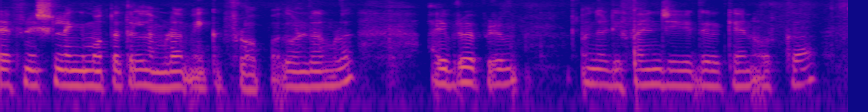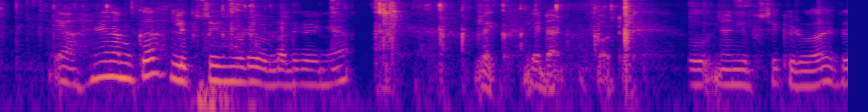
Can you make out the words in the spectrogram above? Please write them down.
ഡെഫിനേഷൻ അല്ലെങ്കിൽ മൊത്തത്തിൽ നമ്മുടെ മേക്കപ്പ് ഫ്ലോപ്പ് അതുകൊണ്ട് നമ്മൾ ഐബ്രോ എപ്പോഴും ഒന്ന് ഡിഫൈൻ ചെയ്ത് വെക്കാൻ ഓർക്കുക. യാ ഇനി നമുക്ക് ലിപ്സ്റ്റിക്കും കൂടെ ഉള്ളത് കഴിഞ്ഞാൽ like ya done sorted so ഞാൻ ലിപ്സ്റ്റിക് ഇടുക. ഇത്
